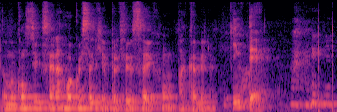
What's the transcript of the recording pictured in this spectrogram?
Eu não consigo sair na rua com isso aqui, eu prefiro sair com a câmera. Em pé.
